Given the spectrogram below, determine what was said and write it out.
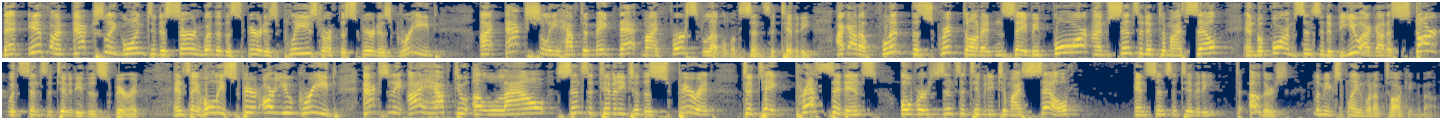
That if I'm actually going to discern whether the Spirit is pleased or if the Spirit is grieved, I actually have to make that my first level of sensitivity. I got to flip the script on it and say, before I'm sensitive to myself and before I'm sensitive to you, I got to start with sensitivity to the Spirit and say, Holy Spirit, are you grieved? Actually, I have to allow sensitivity to the Spirit to take precedence over sensitivity to myself and sensitivity to others. Let me explain what I'm talking about.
